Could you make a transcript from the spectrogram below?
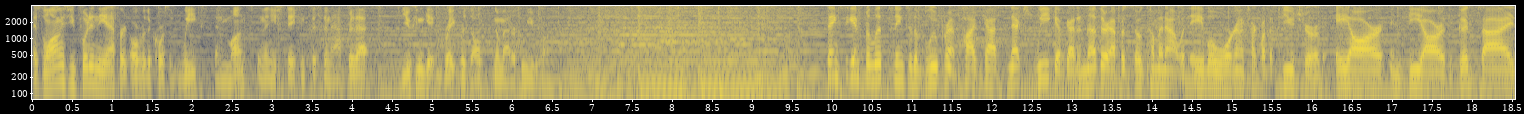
As long as you put in the effort over the course of weeks and months, and then you stay consistent after that, you can get great results no matter who you are. Thanks again for listening to the Blueprint Podcast. Next week, I've got another episode coming out with Abel. We're going to talk about the future of AR and VR, the good side,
